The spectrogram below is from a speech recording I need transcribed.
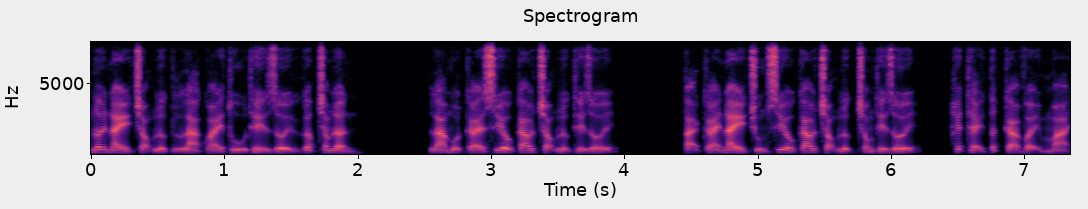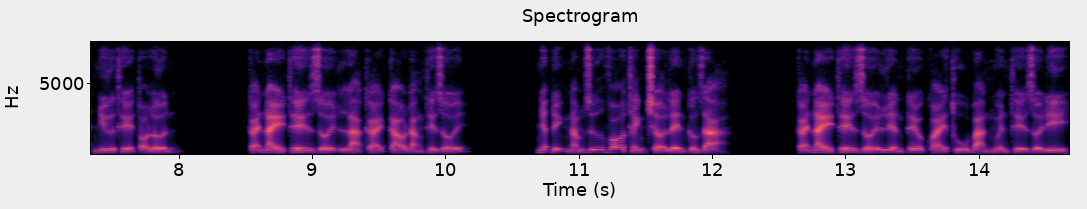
Nơi này trọng lực là quái thú thế giới gấp trăm lần, là một cái siêu cao trọng lực thế giới tại cái này chủng siêu cao trọng lực trong thế giới, hết thể tất cả vậy mà như thế to lớn. Cái này thế giới là cái cao đẳng thế giới. Nhất định nắm giữ võ thánh trở lên cường giả. Cái này thế giới liền kêu quái thú bản nguyên thế giới đi.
